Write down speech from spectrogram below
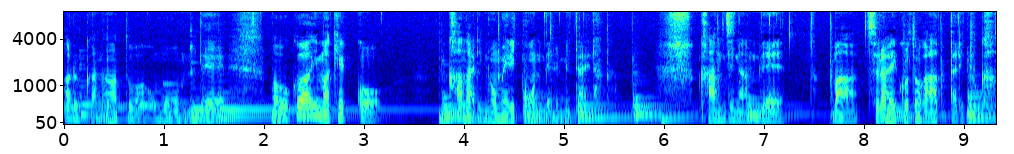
あるかなとは思うんで、まあ、僕は今結構かなりのめり込んでるみたいな感じなんでまあ辛いことがあったりとか、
